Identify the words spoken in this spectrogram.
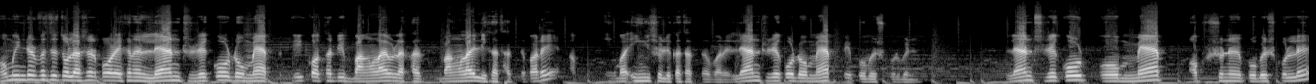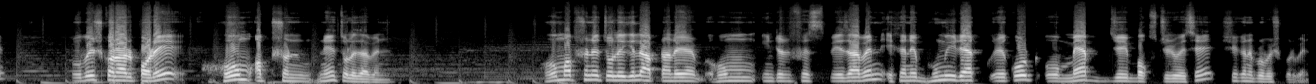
হোম ইন্টারফেসে চলে আসার পর এখানে ল্যান্ড রেকর্ড ও ম্যাপ এই কথাটি বাংলায়ও লেখা, বাংলায় লেখা থাকতে পারে। বা ইংলিশে লেখা থাকতে পারে। ল্যান্ড রেকর্ড ও ম্যাপে প্রবেশ করবেন। ল্যান্ড রেকর্ড ও ম্যাপ অপশনে প্রবেশ করলে প্রবেশ করার পরে হোম অপশনে চলে যাবেন। হোম অপশনে চলে গেলে আপনারা হোম ইন্টারফেস পেয়ে যাবেন। এখানে ভূমি রেকর্ড ও ম্যাপ যে বক্সটি রয়েছে, সেখানে প্রবেশ করবেন।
